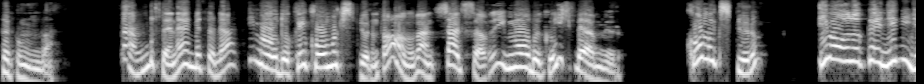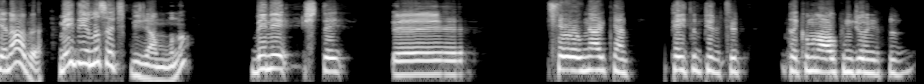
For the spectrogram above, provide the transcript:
takımımdan. Ben bu sene mesela Ime Udoka'yı kovmak istiyorum tamam mı? Ben Celtics abi Ime Udoka'yı hiç beğenmiyorum. Kovmak istiyorum. Ime Udoka'ya ne diyeceksin abi? Medyaya nasıl açıklayacağım bunu? Beni işte ee, şey oynarken Peyton Pritchard takımın 6. oyuncusu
